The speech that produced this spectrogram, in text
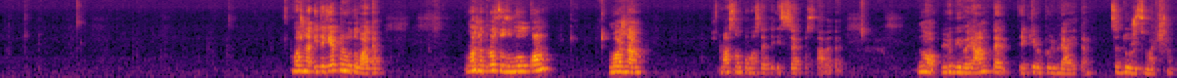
Можна і таке приготувати. Можна просто з молоком, можна маслом помастити і це поставити. Ну, любі варіанти, які ви полюбляєте. Це дуже смачно.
